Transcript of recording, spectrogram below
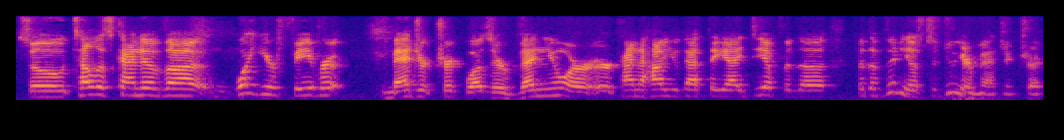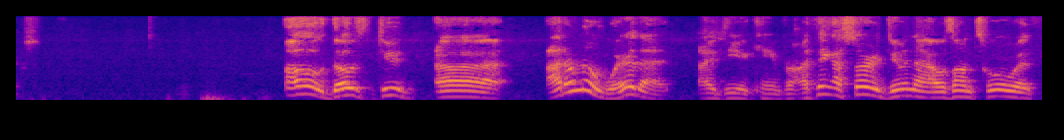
So tell us kind of uh, what your favorite magic trick was, or venue, or, or kind of how you got the idea for the for the videos to do your magic tricks. Oh, those dude. Uh, I don't know where that idea came from. I think I started doing that. I was on tour with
